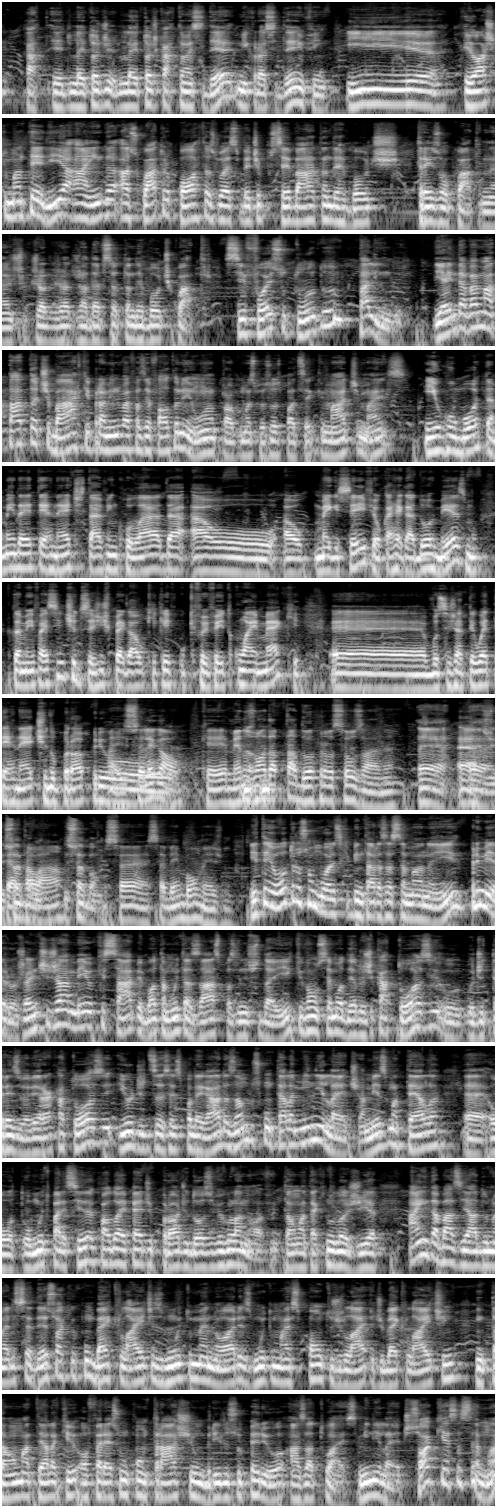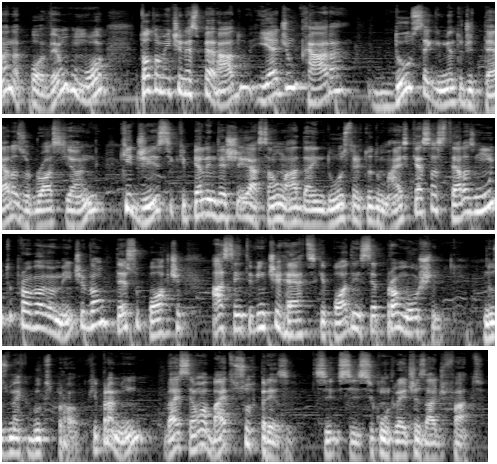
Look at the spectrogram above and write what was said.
leitor de, leitor de cartão SD, micro SD, enfim. E eu acho que manteria ainda as quatro portas USB tipo C barra Thunderbolt 3 ou 4, né? Já, já, já deve ser o Thunderbolt 4. Se for isso tudo, tá lindo. E ainda vai matar a Touch Bar, que pra mim não vai fazer falta nenhuma. Pra algumas pessoas pode ser que mate, mas E o rumor também da Ethernet estar vinculada ao, ao MagSafe, ao carregador mesmo, também faz sentido. Se a gente pegar o que, o que foi feito com o iMac, é, você já tem o Ethernet no próprio. Ah, isso é legal, porque é menos um adaptador para você usar, né? é, é, isso é bom. lá. Isso é bom. Isso é, isso é bem bom mesmo. E tem outros rumores que pintaram essa semana aí, aí, primeiro, a gente já meio que sabe, bota muitas aspas nisso daí, que vão ser modelos de 14, o, o de 13 vai virar 14 e o de 16 polegadas, ambos com tela mini LED, a mesma tela, é, ou, ou, muito parecida com a do iPad Pro de 12,9. Então, uma tecnologia ainda baseada no LCD, só que com backlights muito menores, muito mais pontos de, light, de backlighting. Então, uma tela que oferece um contraste e um brilho superior às atuais, mini LED. Só que essa semana, pô, veio um rumor totalmente inesperado e é de um cara do segmento de telas, o Ross Young, que disse que pela investigação lá da indústria e tudo mais, que essas telas muito provavelmente vão ter suporte a 120 Hz, que podem ser ProMotion nos MacBooks Pro, que para mim vai ser uma baita surpresa se, se, se concretizar de fato.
